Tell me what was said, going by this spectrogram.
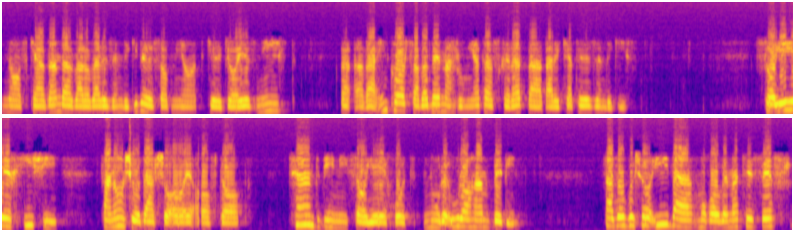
ناز کردن در برابر زندگی به حساب میاد که جایز نیست و, و این کار سبب محرومیت از خرد و برکت زندگی است. سایه خیشی فنا شو در شعاع آفتاب. چند بینی سایه خود نور او را هم ببین. فضاگشایی و مقاومت صفر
